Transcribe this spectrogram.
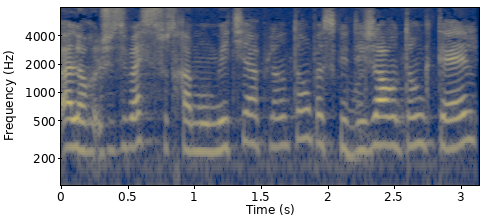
alors je sais pas si ce sera mon métier à plein temps parce que déjà en tant que tel,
